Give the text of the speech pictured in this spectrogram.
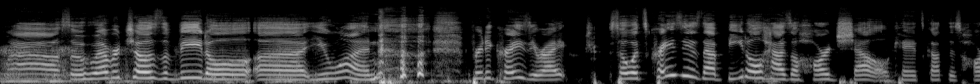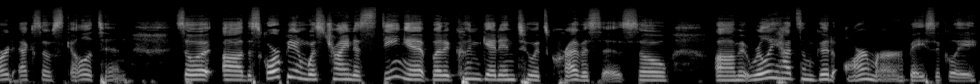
Wow, so whoever chose the beetle, uh, you won. Pretty crazy, right? So what's crazy is that beetle has a hard shell. Okay, it's got this hard exoskeleton. So it, uh, the scorpion was trying to sting it, but it couldn't get into its crevices. So um, it really had some good armor, basically.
